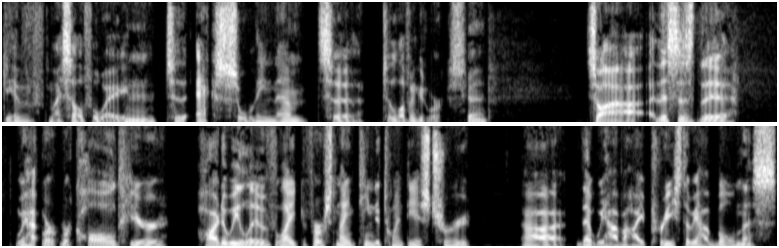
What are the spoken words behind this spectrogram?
give myself away Mm. to exhorting them to to love and good works. Good. So I, I, this is the we ha- we're, we're called here. How do we live like verse nineteen to twenty is true? Uh, that we have a high priest, that we have boldness.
